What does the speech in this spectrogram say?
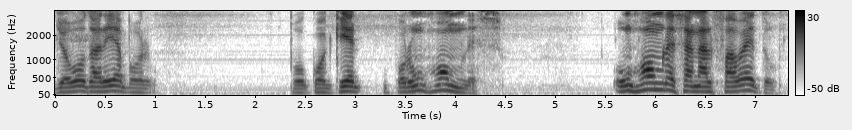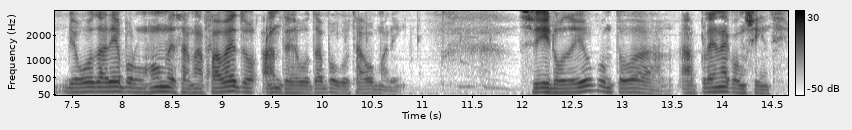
Yo votaría por, por cualquier, por un homeless un homeless analfabeto, yo votaría por un homeless analfabeto antes de votar por Gustavo Marín. Sí, lo digo con toda, a plena conciencia.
